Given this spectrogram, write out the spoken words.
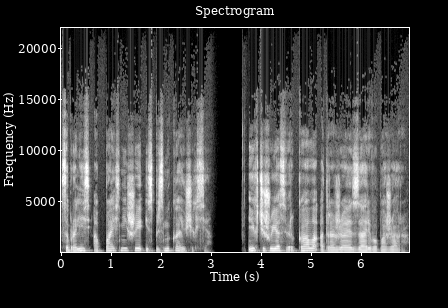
собрались опаснейшие из присмыкающихся. Их чешуя сверкала, отражая зарево пожара.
